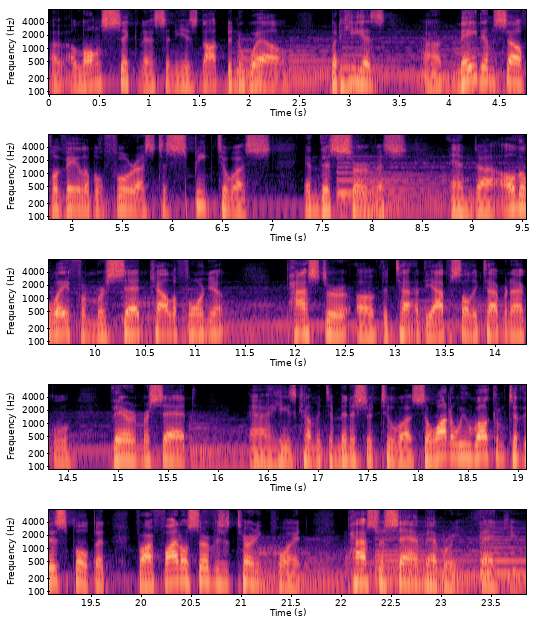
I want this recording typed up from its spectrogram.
a, a long sickness and he has not been well. But he has uh, made himself available for us to speak to us in this service. And uh, all the way from Merced, California, pastor of the, ta- the Apostolic Tabernacle there in Merced. Uh, he's coming to minister to us. So, why don't we welcome to this pulpit for our final service at Turning Point, Pastor Sam Emory. Thank you.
